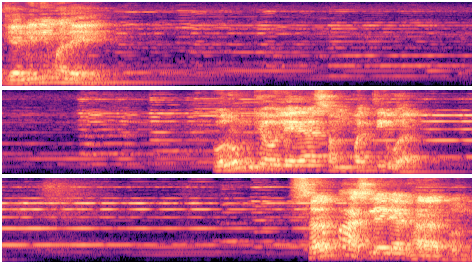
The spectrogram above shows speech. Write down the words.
जमिनीमध्ये पुरून ठेवलेल्या संपत्तीवर सर्प असलेल्या घरातून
